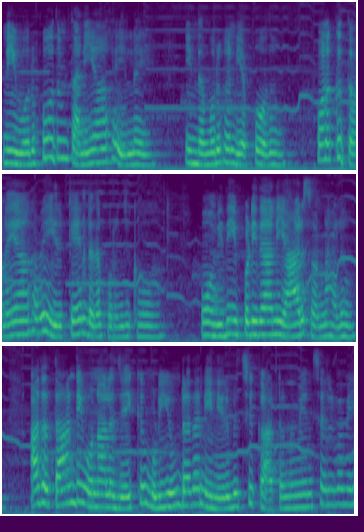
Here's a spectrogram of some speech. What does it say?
நீ ஒருபோதும் தனியாக இல்லை. இந்த முருகன் எப்போதும் உனக்கு துணையாகவே இருக்கேன்றதை புரிஞ்சுக்கோ. உன் விதி இப்படிதான் யார் சொன்னாலும் அதை தாண்டி உன்னால் ஜெயிக்க முடியுன்றதை நீ நிரூபித்து காட்டணுமேன் செல்வமே.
